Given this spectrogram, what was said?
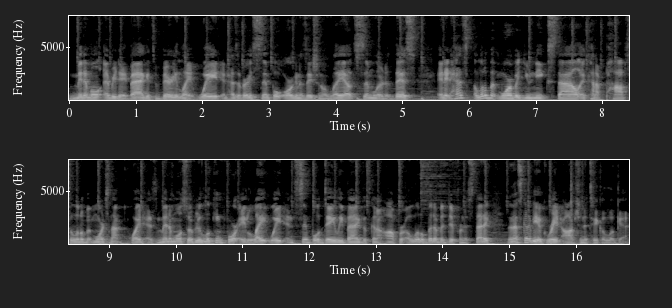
minimal everyday bag. It's very lightweight, it has a very simple organizational layout similar to this, and it has a little bit more of a unique style. It kind of pops a little bit more. It's not quite as minimal. So if you're looking for a lightweight and simple daily bag that's gonna offer a little bit of a different aesthetic, then that's gonna be a great option to take a look at.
